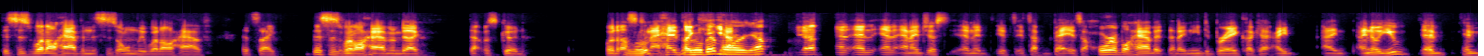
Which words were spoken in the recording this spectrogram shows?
this is what I'll have and this is only what I'll have. It's like this is what I'll have and be like, that was good. What else little- can I have? A Like little bit yeah, more. Yep. Yep. And, and and and I just and it, it's it's a it's a horrible habit that I need to break. Like I I I, know you have, have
